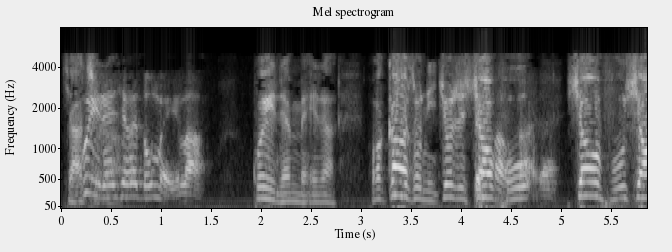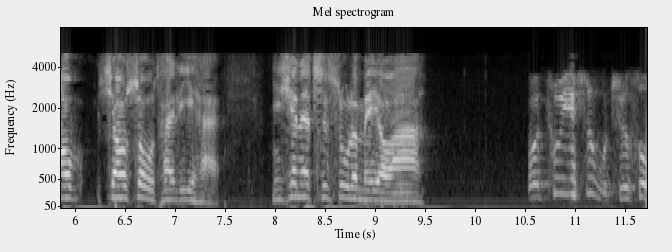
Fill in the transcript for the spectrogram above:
加贵人现在都没了。贵人没了，我告诉你，就是消福 消福、消消瘦太厉害。你现在吃素了没有啊？我初一十五吃素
